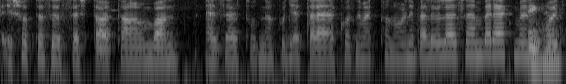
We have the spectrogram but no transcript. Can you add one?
és ott az összes tartalomban ezzel tudnak ugye találkozni, meg tanulni belőle az emberek, meg Igen. hogy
